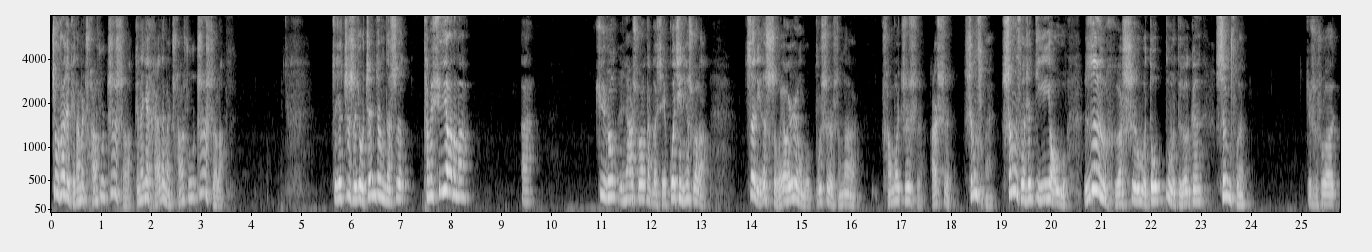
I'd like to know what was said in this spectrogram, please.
就算是给他们传输知识了，给那些孩子们传输知识了，这些知识又真正的是他们需要的吗？啊？剧中人家说那个谁郭麒麟说了，这里的首要任务不是什么传播知识，而是生存。生存是第一要务，任何事物都不得跟生存，就是说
